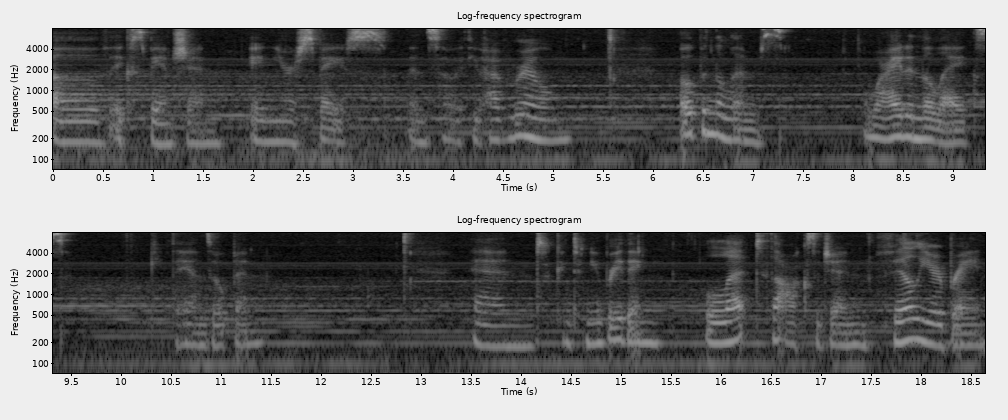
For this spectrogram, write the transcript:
of expansion in your space. And so, if you have room, open the limbs, widen the legs, keep the hands open, and continue breathing. Let the oxygen fill your brain,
